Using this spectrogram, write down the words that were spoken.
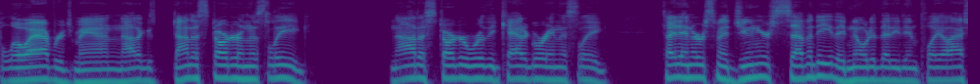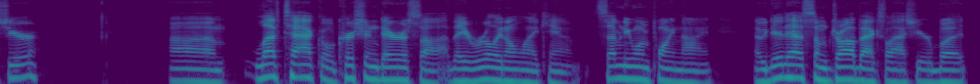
Below average, man. Not a, not a starter in this league. Not a starter worthy category in this league. Tight end Irv Smith Jr., 70. They noted that he didn't play last year. Um, left tackle Christian Darrisaw. They really don't like him. 71.9. Now, he did have some drawbacks last year, but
